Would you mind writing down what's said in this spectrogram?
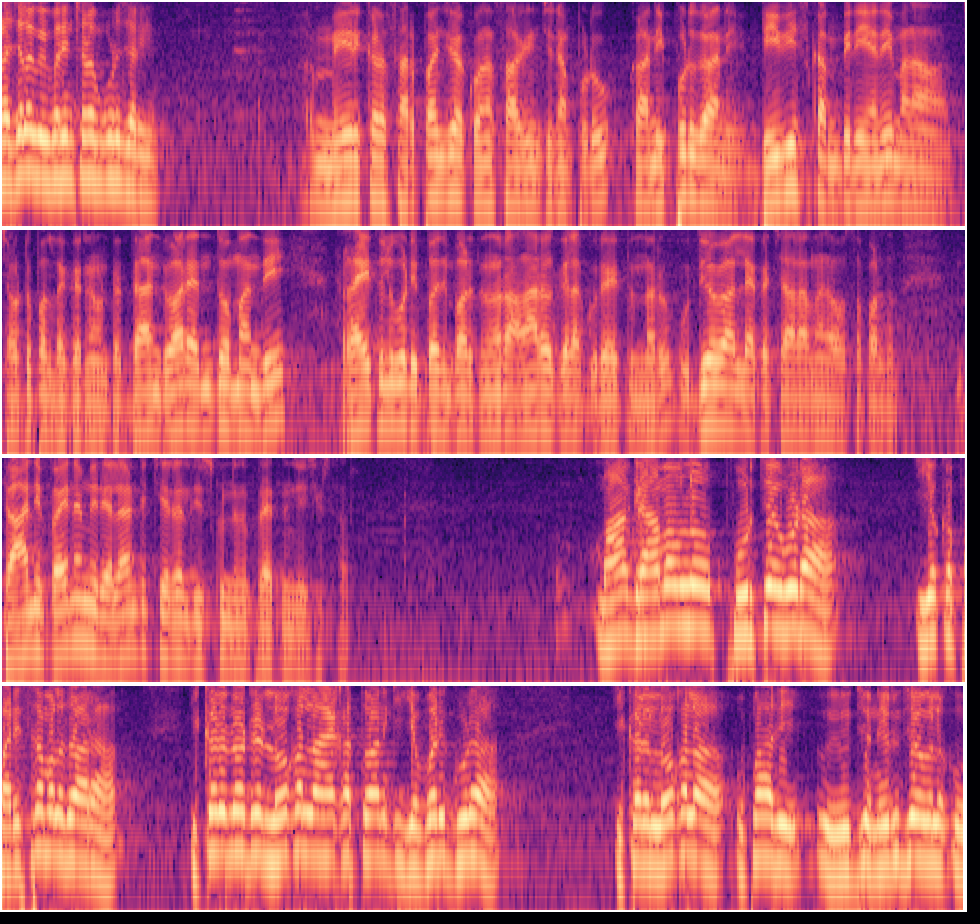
ప్రజలకు వివరించడం కూడా జరిగింది. సార్ మీరు ఇక్కడ సర్పంచ్గా కొనసాగించినప్పుడు కానీ ఇప్పుడు కానీ డీవీస్ కంపెనీ అని మన చౌటుపల్లి దగ్గరనే ఉంటుంది. దాని ద్వారా ఎంతోమంది రైతులు కూడా ఇబ్బంది పడుతున్నారు అనారోగ్యాలకు గురవుతున్నారు ఉద్యోగాలు లేక చాలామంది అవసరపడుతున్నారు దానిపైన మీరు ఎలాంటి చర్యలు తీసుకునే ప్రయత్నం చేశారు సార్? మా గ్రామంలో పూర్తిగా కూడా ఈ యొక్క పరిశ్రమల ద్వారా ఇక్కడ ఉన్నటువంటి లోకల్ నాయకత్వానికి ఎవరికి కూడా ఇక్కడ లోకల ఉపాధి ఉద్యో నిరుద్యోగులకు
